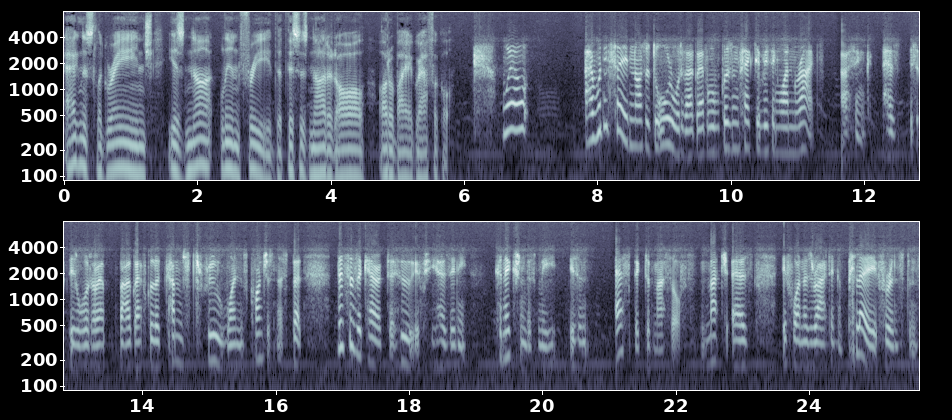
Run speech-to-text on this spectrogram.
Agnes LaGrange is not Lynn Freed, that this is not at all autobiographical. Well, I wouldn't say not at all autobiographical because, in fact, everything one writes, I think, has is, is autobiographical. It comes through one's consciousness. But this is a character who, if she has any connection with me, is an aspect of myself, much as if one is writing a play, for instance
